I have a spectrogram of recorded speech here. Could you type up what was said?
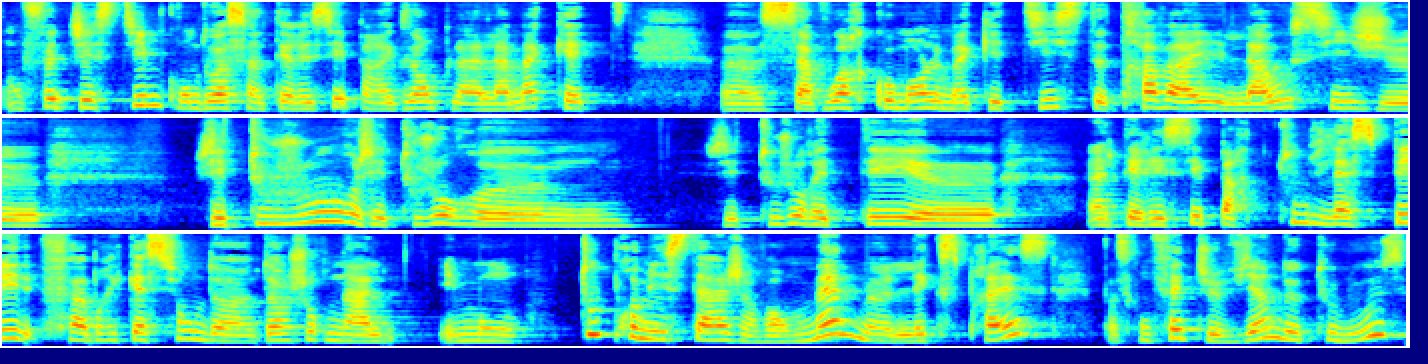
en fait, j'estime qu'on doit s'intéresser par exemple à la maquette, euh, savoir comment le maquettiste travaille. Là aussi, j'ai toujours, j'ai toujours j'ai toujours été euh, intéressée par tout l'aspect fabrication d'un journal. Et mon tout premier stage, avant même l'Express, parce qu'en fait je viens de Toulouse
